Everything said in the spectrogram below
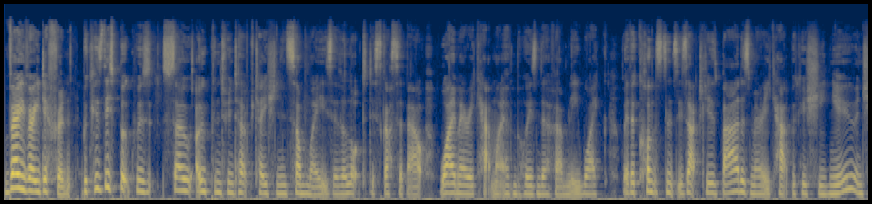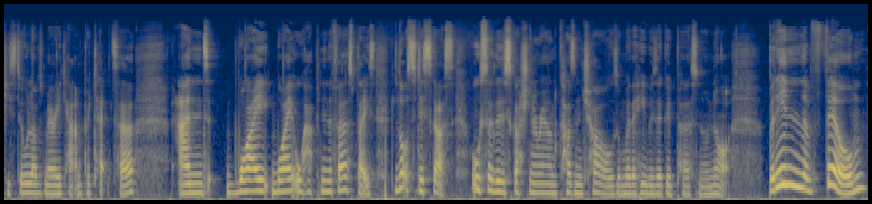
very, very different. Because this book was so open to interpretation in some ways, there's a lot to discuss about why Mary Cat might have poisoned her family, why whether Constance is actually as bad as Mary Cat because she knew and she still loves Mary Cat and protects her, and why why it all happened in the first place. Lots to discuss. Also the discussion around cousin Charles and whether he was a good person or not. But in the film,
